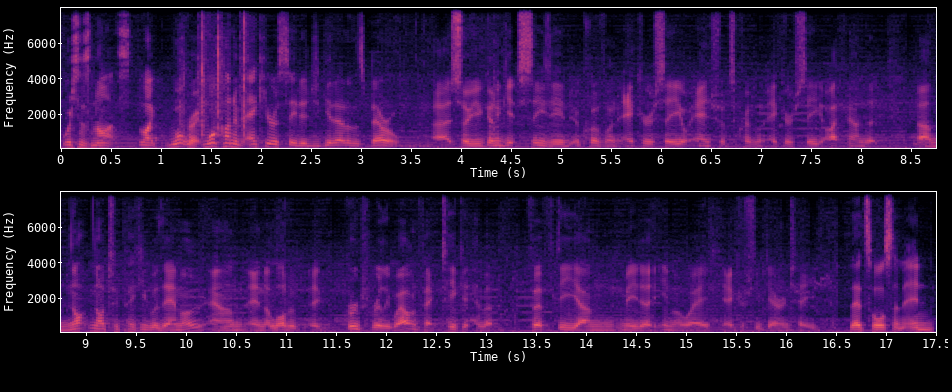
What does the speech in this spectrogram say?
which is nice. Like, what, Correct. what kind of accuracy did you get out of this barrel? Uh, so you're going to get CZ equivalent accuracy or Anschutz equivalent accuracy. I found it um, not, not too picky with ammo um, and a lot of it groups really well. In fact, Tikka have a 50 um, meter MOA accuracy guarantee. That's awesome. And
